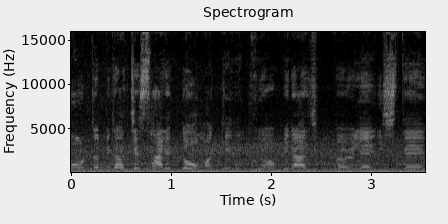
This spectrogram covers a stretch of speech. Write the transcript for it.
burada biraz cesaretli olmak gerekiyor. Birazcık böyle işte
